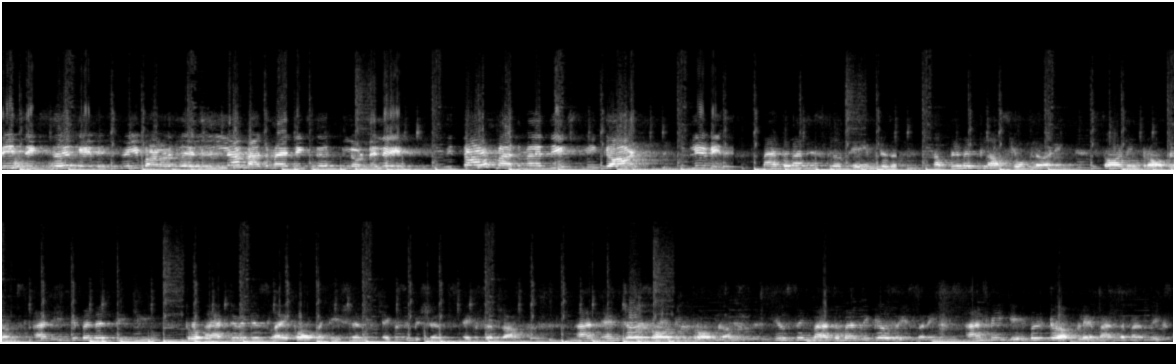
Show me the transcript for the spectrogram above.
ഫിസിക്സ് കെമിസ്ട്രി ബയോളജി എല്ലാം മാത്തമാറ്റിക്സിലുണ്ട് അല്ലേ വിത്തൗട്ട് മാത്തമാറ്റിക്സ് വി കാൺ ലിവ് ഇൻ Mathematics Club aim to the supplement classroom learning, solving problems, and independent thinking through activities like competitions, exhibitions, etc. and enjoy solving problems using mathematical reasoning and be able to apply mathematics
